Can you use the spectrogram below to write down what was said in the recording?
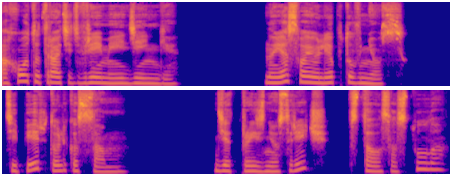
Охота тратить время и деньги. Но я свою лепту внес. Теперь только сам. Дед произнес речь, встал со стула,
